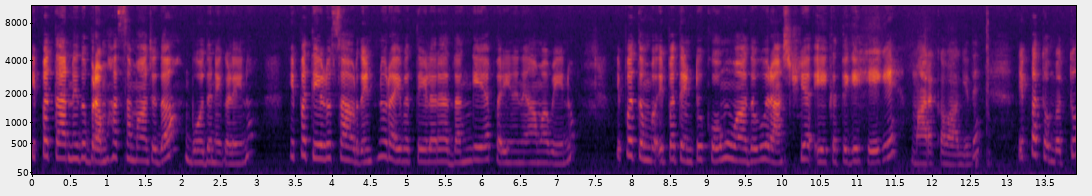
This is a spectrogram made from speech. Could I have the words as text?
ಇಪ್ಪತ್ತಾರನೇದು, ಬ್ರಹ್ಮ ಸಮಾಜದ ಬೋಧನೆಗಳೇನು? ಇಪ್ಪತ್ತೇಳು, ಸಾವಿರದ ಎಂಟುನೂರ ಐವತ್ತೇಳರ ದಂಗೆಯ ಪರಿಣಾಮವೇನು? ಇಪ್ಪತ್ತೊಂಬ, ಇಪ್ಪತ್ತೆಂಟು ಕೋಮುವಾದವು ರಾಷ್ಟ್ರೀಯ ಏಕತೆಗೆ ಹೇಗೆ ಮಾರಕವಾಗಿದೆ? ಇಪ್ಪತ್ತೊಂಬತ್ತು,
